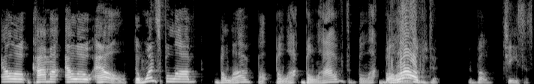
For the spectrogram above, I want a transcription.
L comma LOL." The once beloved beloved be- beloved beloved beloved beloved. Be- Jesus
